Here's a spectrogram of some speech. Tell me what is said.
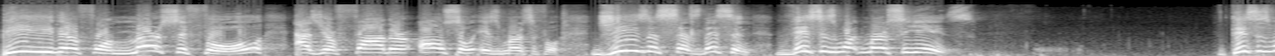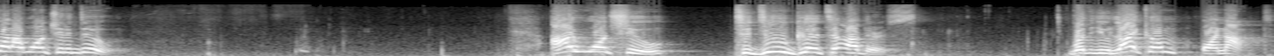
Be therefore merciful, as your Father also is merciful. Jesus says, Listen, this is what mercy is. This is what I want you to do. I want you to do good to others, whether you like them or not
